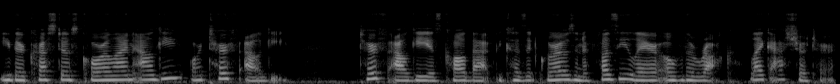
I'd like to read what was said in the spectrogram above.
either crustose coralline algae or turf algae. Turf algae is called that because it grows in a fuzzy layer over the rock, like astroturf.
